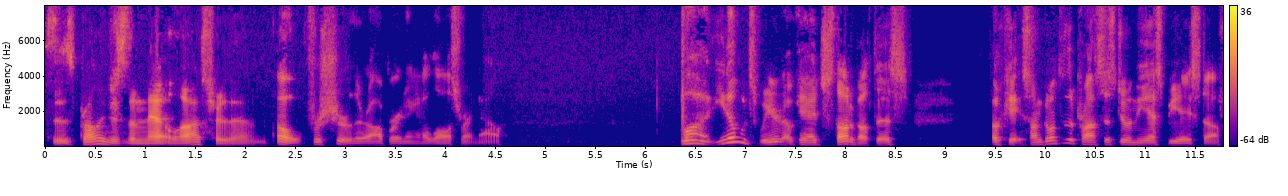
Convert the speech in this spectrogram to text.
This is probably just a net loss for them. Oh, for sure, they're operating at a loss right now. But you know what's weird? Okay, I just thought about this. Okay, so I'm going through the process doing the SBA stuff,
